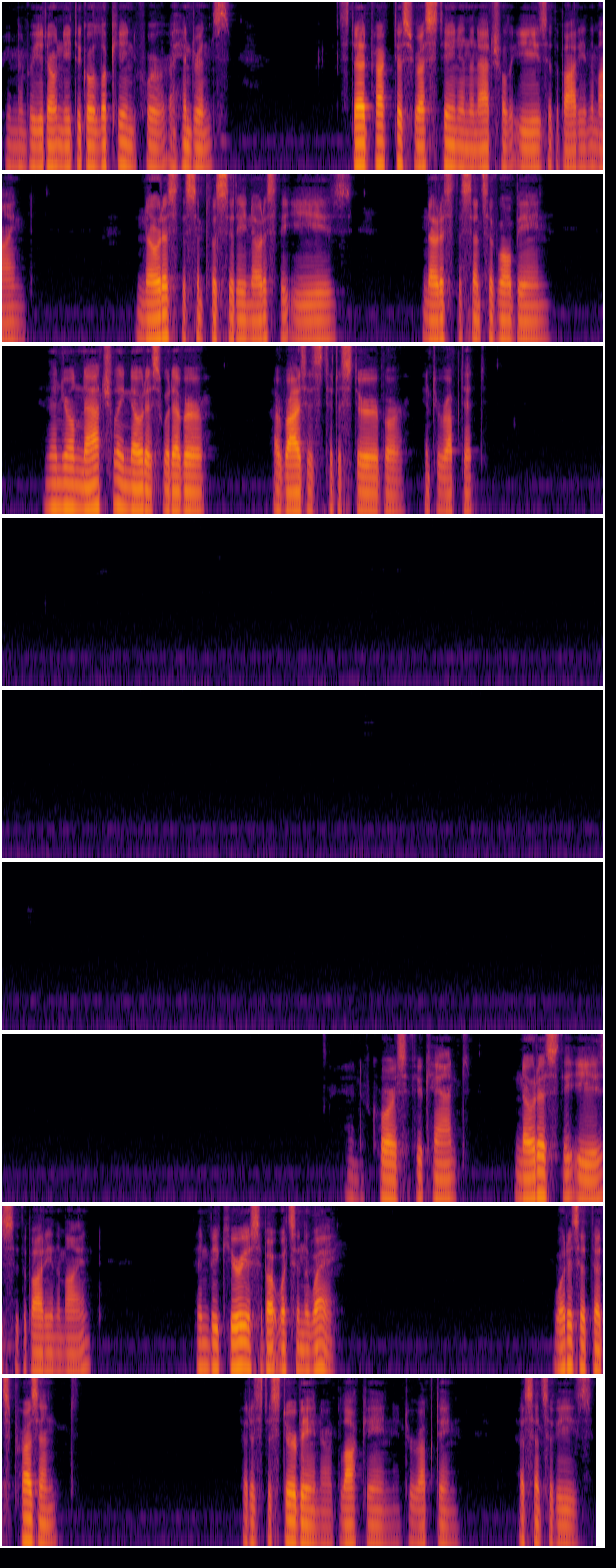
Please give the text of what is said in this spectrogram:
Remember, you don't need to go looking for a hindrance. Instead, practice resting in the natural ease of the body and the mind. Notice the simplicity, notice the ease, notice the sense of well being. And then you'll naturally notice whatever arises to disturb or interrupt it. And of course, if you can't notice the ease of the body and the mind, then be curious about what's in the way. What is it that's present that is disturbing or blocking, interrupting a sense of ease?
